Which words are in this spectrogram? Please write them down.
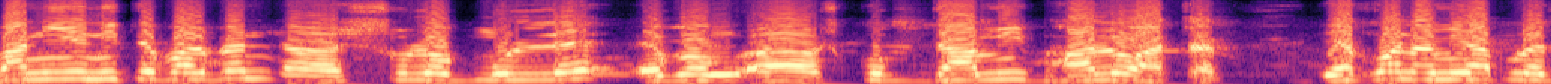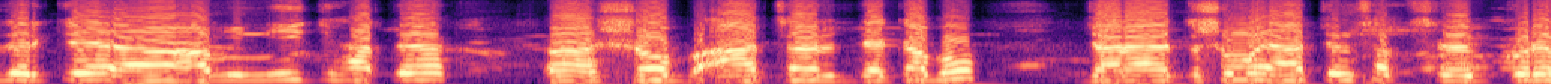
বানিয়ে নিতে পারবেন সুলভ মূল্যে এবং খুব দামি, ভালো আচার। এখন আমি আপনাদেরকে আমি নিজ হাতে সব আচার দেখাবো। যারা এত সময় আছেন সাবস্ক্রাইব করে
